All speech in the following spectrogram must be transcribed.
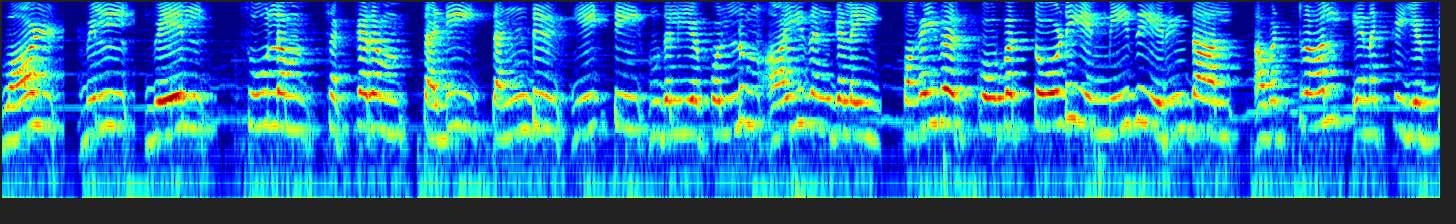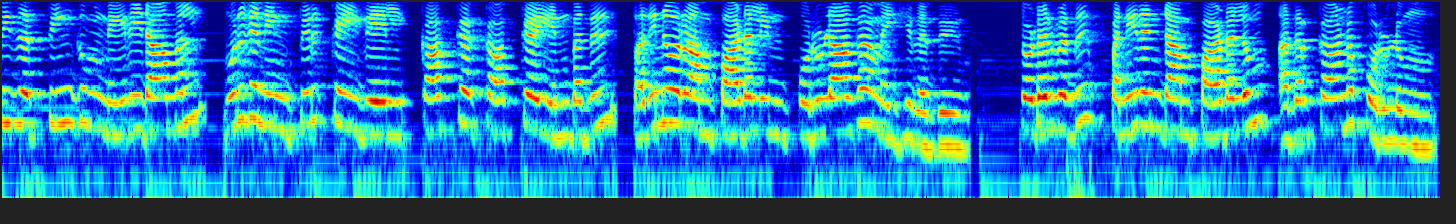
வாழ் வில் வேல் சூலம் சக்கரம் தடி தண்டு ஈட்டி முதலிய கொல்லும் ஆயுதங்களை பகைவர் கோபத்தோடு என் மீது எரிந்தால் அவற்றால் எனக்கு எவ்வித தீங்கும் நேரிடாமல் முருகனின் திருக்கை வேல் காக்க காக்க என்பது பதினோராம் பாடலின் பொருளாக அமைகிறது. தொடர்வது பனிரெண்டாம் பாடலும் அதற்கான பொருளும்.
